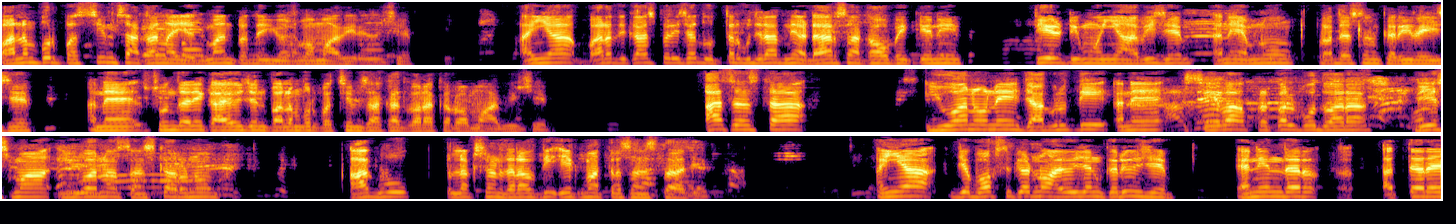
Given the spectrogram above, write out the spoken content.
પાલનપુર પશ્ચિમ શાખાના યજમાન પદે યોજવામાં આવી રહ્યું છે. અહીંયા ભારત વિકાસ પરિષદ, ઉત્તર ગુજરાતની અઢાર શાખાઓ પૈકીની તેર ટીમો અહીંયા આવી છે અને એમનું પ્રદર્શન કરી રહી છે અને સુંદર એક આયોજન પાલનપુર પશ્ચિમ શાખા દ્વારા કરવામાં આવ્યું છે. આ સંસ્થા યુવાનોને જાગૃતિ અને સેવા પ્રકલ્પો દ્વારા દેશમાં યુવાનો સંસ્કારોનું આગવું લક્ષણ ધરાવતી એકમાત્ર સંસ્થા છે. અહીંયા જે બોક્સ ક્રિકેટનું આયોજન કર્યું છે, એની અંદર અત્યારે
